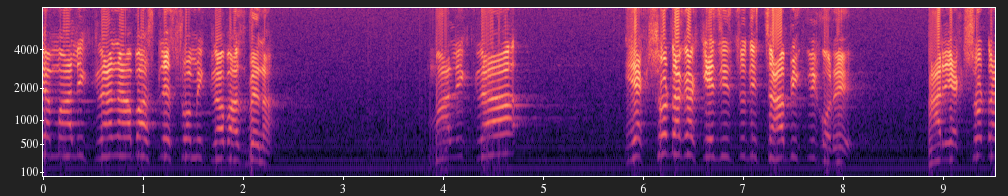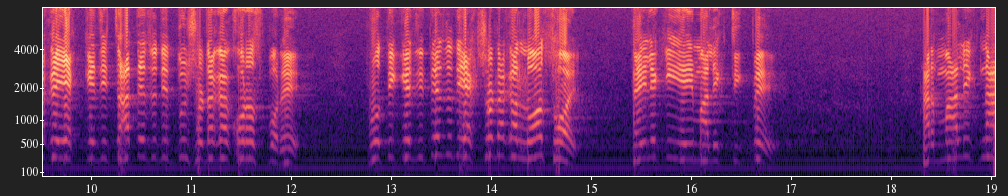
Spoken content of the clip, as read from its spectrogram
যে মালিকরা না বাঁচলে শ্রমিকরা বাঁচবে না। মালিকরা একশো টাকা কেজি যদি চা বিক্রি করে আর একশো টাকা এক কেজি চাতে যদি দুইশো টাকা খরচ পড়ে, প্রতি কেজিতে যদি একশো টাকা লস হয়, তাইলে কি এই মালিক টিকবে? মালিক না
